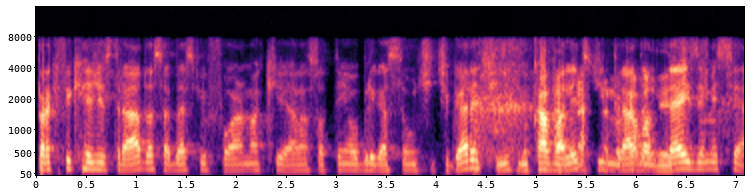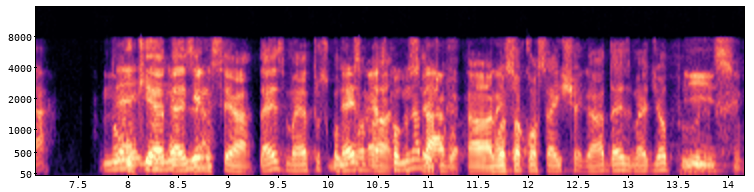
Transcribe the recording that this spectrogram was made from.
Para que fique registrado, a Sabesp informa que ela só tem a obrigação de te garantir no cavalete de entrada 10 MCA. No, o que é 10 MCA? 10 metros coluna 10 metros coluna d'água. A água só consegue chegar a 10 metros de altura. Isso.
